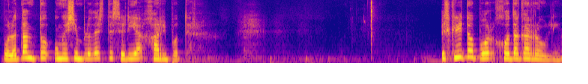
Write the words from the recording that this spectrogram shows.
Polo tanto, un exemplo deste sería Harry Potter. Escrito por J.K. Rowling,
